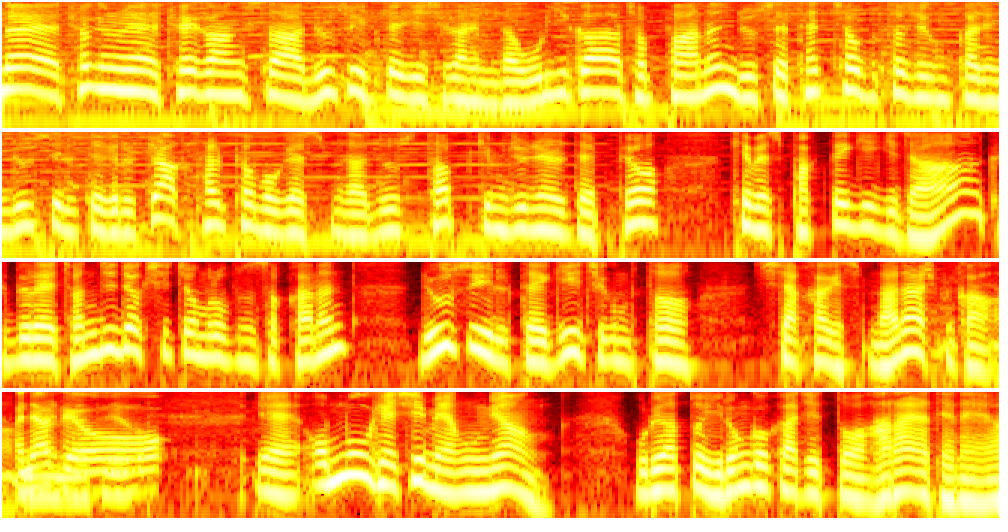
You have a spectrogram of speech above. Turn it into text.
네, 최근의 최강사 뉴스 일대기 시간입니다. 우리가 접하는 뉴스의 태초부터 지금까지 뉴스 일대기를 쫙 살펴보겠습니다. 뉴스톱 김준일 대표, KBS 박대기 기자, 그들의 전지적 시점으로 분석하는 뉴스 일대기 지금부터 시작하겠습니다. 안녕하십니까? 안녕하세요. 예, 업무 개시 명령. 우리가 또 이런 것까지 또 알아야 되네요.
